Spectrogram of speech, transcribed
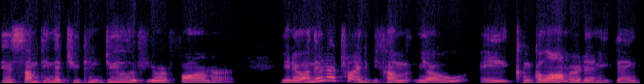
there's something that you can do if you're a farmer. You know, and they're not trying to become, you know, a conglomerate or anything.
